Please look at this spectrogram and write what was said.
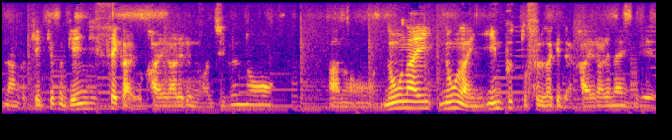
なんか結局現実世界を変えられるのは自分の、あの、脳内、脳内にインプットするだけでは変えられないので、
